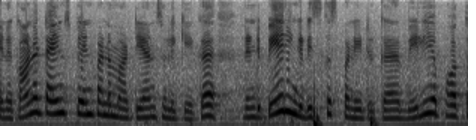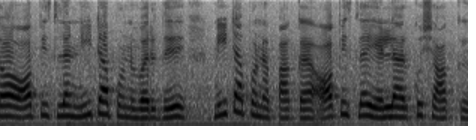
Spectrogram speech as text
எனக்கான டைம் ஸ்பெண்ட் பண்ண மாட்டியான்னு சொல்லி கேட்க ரெண்டு பேர் இங்கே டிஸ்கஸ் பண்ணிட்டு இருக்க. வெளியே பார்த்தா ஆஃபீஸில் நீட்டாக பொண்ணு வருது. நீட்டாக பொண்ணை பார்க்க ஆஃபீஸில் எல்லாருக்கும் ஷாக்கு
